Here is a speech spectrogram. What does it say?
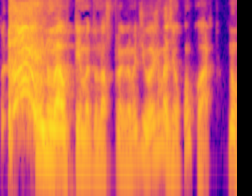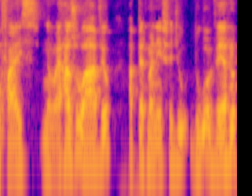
não é o tema do nosso programa de hoje, mas eu concordo. Não faz, não é razoável a permanência de, do governo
